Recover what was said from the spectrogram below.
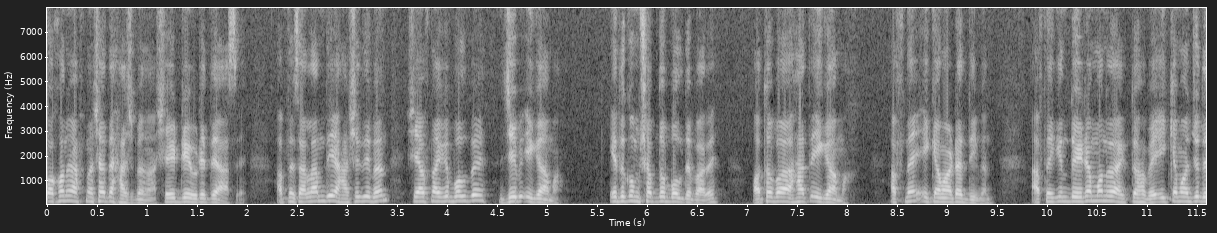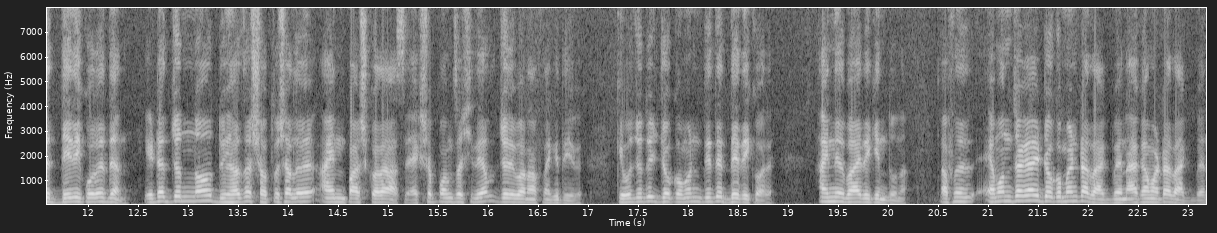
কখনোই আপনার সাথে হাসবে না, সেই ডিউটিতে আছে। আপনি সালাম দিয়ে হাসি দিবেন, সে আপনাকে বলবে যে ইগামা। এরকম শব্দ বলতে পারে, অথবা হাতে ইগামা। আপনি ইকামাটা দিবেন। আপনি কিন্তু এটা মনে রাখতে হবে ইকামা যদি দেরি করে দেন, এটার জন্য দুই সালে আইন পাশ করা আছে, একশো পঞ্চাশ রিয়াল জরিমানা আপনাকে দিবে। কেউ যদি ডকুমেন্ট দিতে দেরি করে, আইনের বাইরে কিন্তু না। আপনি এমন জায়গায় ডকুমেন্টটা রাখবেন আকামাটা রাখবেন।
